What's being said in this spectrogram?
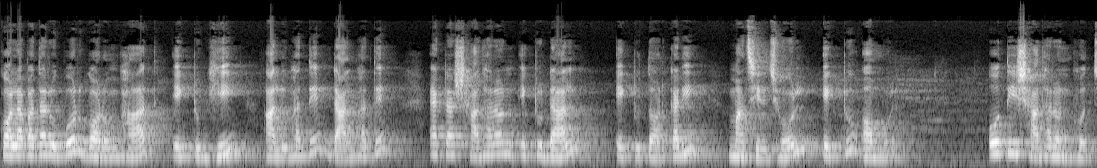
কলাপাতার উপর গরম ভাত, একটু ঘি, আলু ভাতে, ডাল ভাতে, একটা সাধারণ একটু ডাল, একটু তরকারি, মাছের ঝোল, একটু অম্বল। অতি সাধারণ ভোজ্য।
